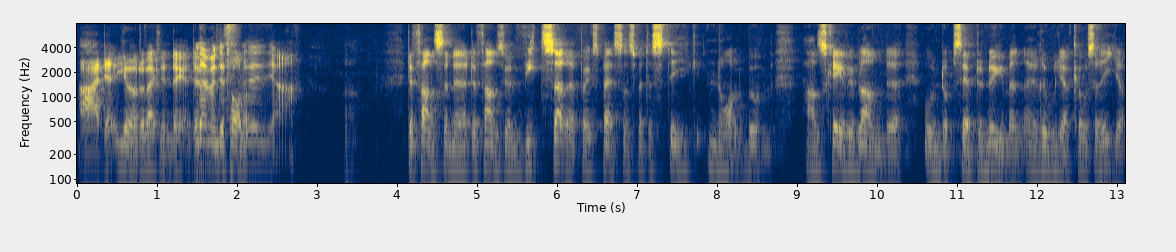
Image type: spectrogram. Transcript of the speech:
Ah, det, gör det verkligen det? det Nej, men det... talar- Ja. Det fanns, en, eh, det fanns ju en vitsare på Expressen som hette Stig Nalbom. Han skrev ibland eh, under pseudonymen eh, roliga kåserier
